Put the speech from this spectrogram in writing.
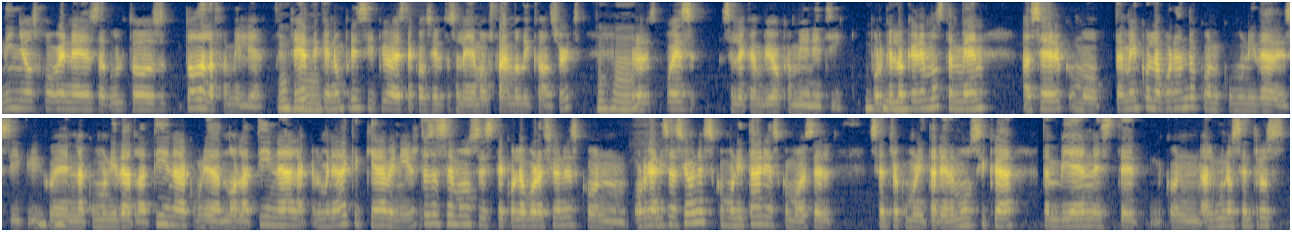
niños, jóvenes, adultos, toda la familia. Ajá. Fíjate que en un principio a este concierto se le llamó Family Concert, Ajá. pero después se le cambió Community, porque lo queremos también hacer como también colaborando con comunidades y, y con la comunidad latina, la comunidad no latina, la comunidad que quiera venir. Entonces hacemos este, colaboraciones con organizaciones comunitarias como es el Centro Comunitario de Música, también este, con algunos centros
